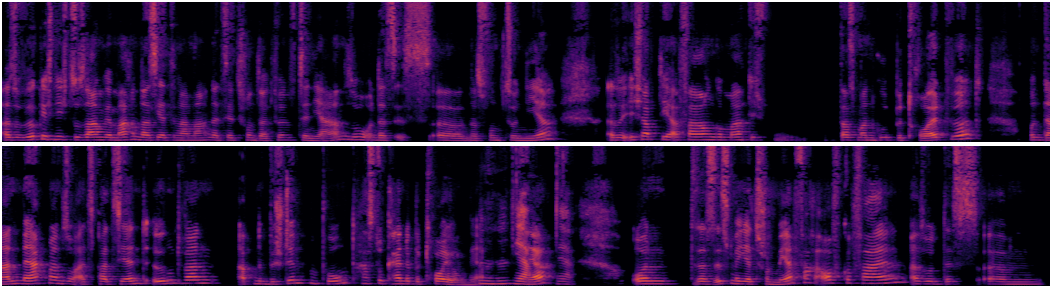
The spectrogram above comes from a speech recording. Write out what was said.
Also wirklich nicht zu sagen, wir machen das jetzt, wir machen das jetzt schon seit 15 Jahren so und das ist, äh, das funktioniert. Also ich habe die Erfahrung gemacht, ich, dass man gut betreut wird und dann merkt man so als Patient irgendwann ab einem bestimmten Punkt hast du keine Betreuung mehr. Mhm, ja, ja, ja. Und das ist mir jetzt schon mehrfach aufgefallen. Also das ähm,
